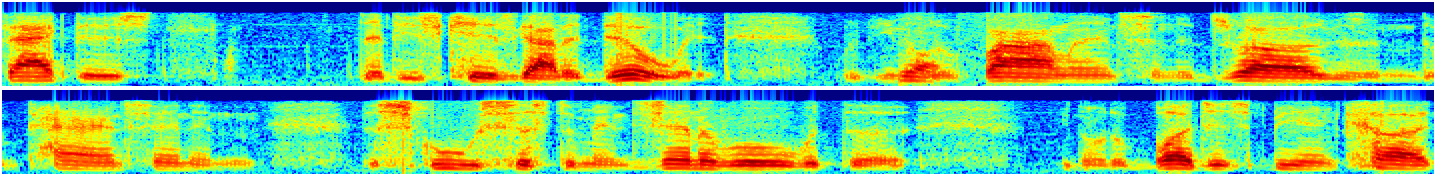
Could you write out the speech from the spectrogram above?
factors that these kids got to deal with. With you know, the violence and the drugs and the parenting and the school system in general. With the, you know, the budgets being cut.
